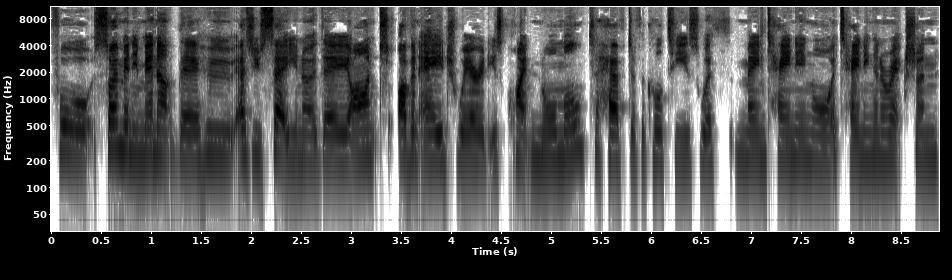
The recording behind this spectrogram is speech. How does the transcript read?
for so many men out there who, as you say, you know, they aren't of an age where it is quite normal to have difficulties with maintaining or attaining an erection.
